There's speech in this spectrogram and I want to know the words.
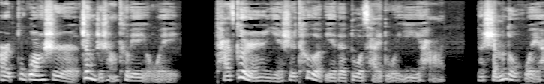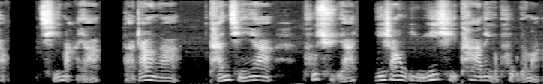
而不光是政治上特别有为，他个人也是特别的多才多艺哈，什么都会哈，骑马呀、打仗啊、弹琴呀、谱曲呀，霓裳羽衣曲他那个谱的嘛。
